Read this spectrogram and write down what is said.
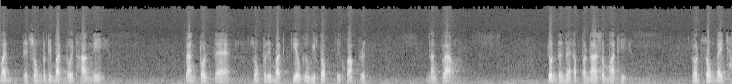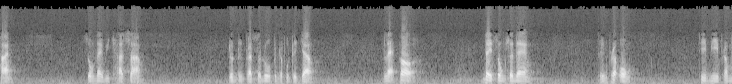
บันได้ทรงปฏิบัติโดยทางนี้ ตั้งต้นแต่ ทรงปฏิบัติเกี่ยวกับวิตกคือความตรึกดังกล่าว จนถึงได้อัปปนาสมาธิ ก็ทรงได้ฌาน ทรงได้วิชาสาม จนถึงตรัสรู้เป็นพระพุทธเจ้า และก็ได้ทรงแสดงถึงพระองค์ที่มีพระม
